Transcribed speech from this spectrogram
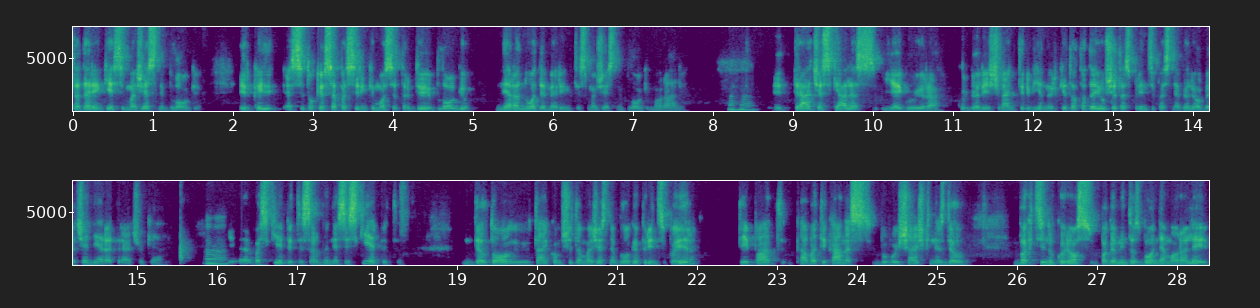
tada renkėsi mažesnį blogį. Ir kai esi tokiuose pasirinkimuose tarp dviejų blogių, nėra nuodėmė rinktis mažesnį blogį moraliai. Mhm. Trečias kelias, jeigu yra, kur gali išvengti ir vieno ir kito, tada jau šitas principas negalėjo, bet čia nėra trečio kelio. Mhm. Arba skiepytis, arba nesiskiepyti. Dėl to taikom šitą mažesnį blogio principą. Ir taip pat, ką Vatikanas buvo išaiškinęs dėl vakcinų, kurios pagamintos buvo nemoraliai,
